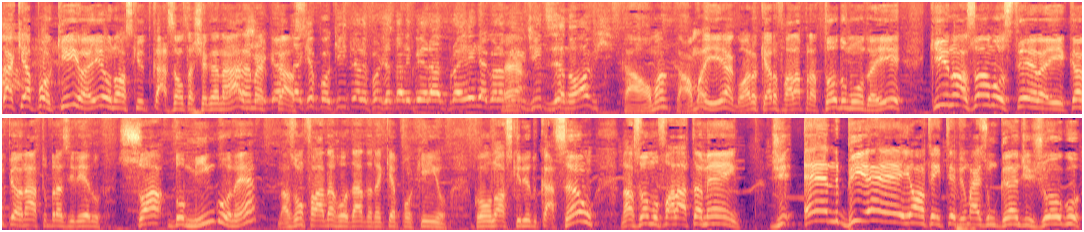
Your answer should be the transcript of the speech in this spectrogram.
Daqui a pouquinho aí o nosso querido Casão tá chegando na área, tá né, Marcos? Daqui a pouquinho o telefone já tá liberado pra ele, agora é. meio-dia 19. Calma, calma aí, agora eu quero falar pra todo mundo aí que nós vamos ter aí Campeonato Brasileiro só domingo, né? Nós vamos falar da rodada daqui a pouquinho com o nosso querido Cação. Nós vamos falar também de NBA. Ontem teve mais um grande jogo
